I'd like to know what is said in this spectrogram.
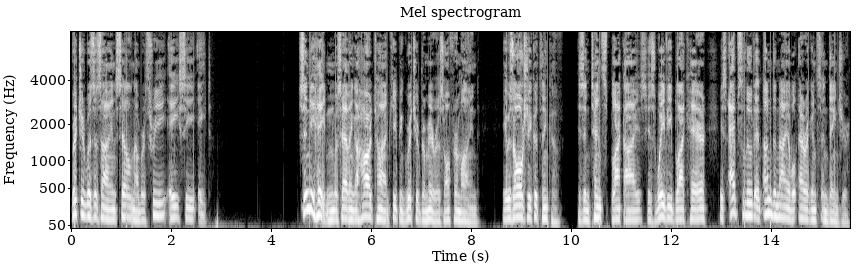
Richard was assigned cell number 3AC8. Cindy Haden was having a hard time keeping Richard Ramirez off her mind. He was all she could think of his intense black eyes, his wavy black hair, his absolute and undeniable arrogance and danger.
